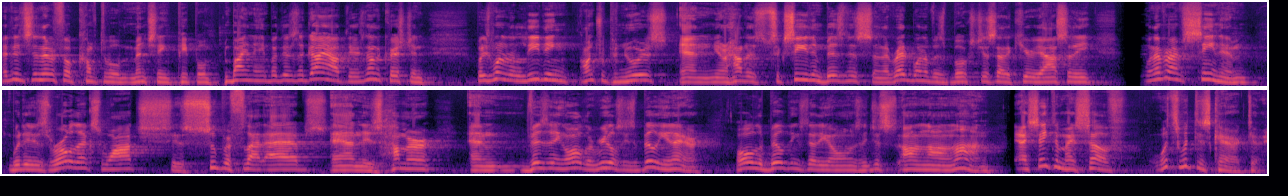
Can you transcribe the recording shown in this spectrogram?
I just never felt comfortable mentioning people by name. But there's a guy out there, he's not a Christian, but he's one of the leading entrepreneurs and you know how to succeed in business. And I read one of his books just out of curiosity. Whenever I've seen him with his Rolex watch, his super flat abs, and his Hummer, and visiting all the reals, he's a billionaire, all the buildings that he owns, and just on and on and on. I say to myself, what's with this character?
